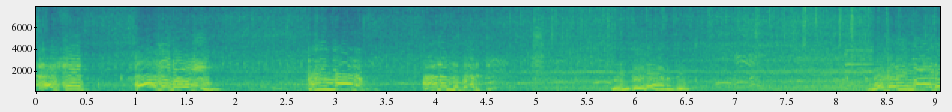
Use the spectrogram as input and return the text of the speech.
ஹர்ஷித் பாகனேரி திருஞானம் ஆனந்த் பார்த்து பேரும் ஆனந்த்? முதல் மாடு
